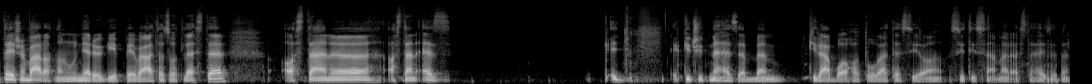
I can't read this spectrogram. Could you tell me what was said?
teljesen váratlanul nyerőgépé változott Leicester, aztán, aztán ez egy, egy kicsit nehezebben kilábalhatóvá teszi a City számára ezt a helyzetet.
